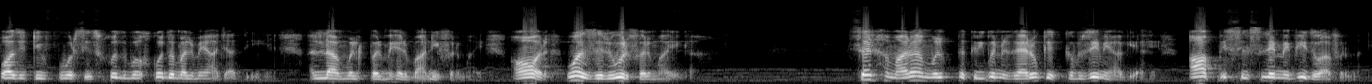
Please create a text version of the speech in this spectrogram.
पॉजिटिव फोर्सेस खुद ब खुद अमल में आ जाती हैं। अल्लाह मुल्क पर मेहरबानी फरमाए और वह ज़रूर फरमाएगा। सर, हमारा मुल्क तकरीबन गैरों के कब्जे में आ गया है। आप इस सिलसिले में भी दुआ फरमाए।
